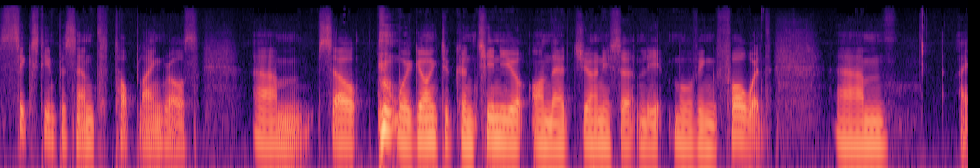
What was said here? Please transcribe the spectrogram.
16% top line growth. Um, so we're going to continue on that journey, certainly moving forward. Um, I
